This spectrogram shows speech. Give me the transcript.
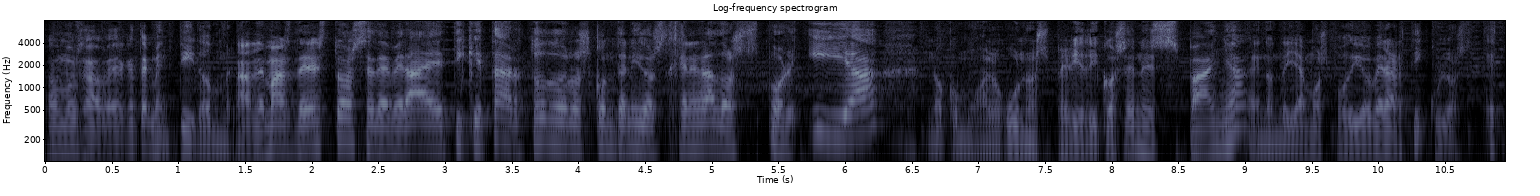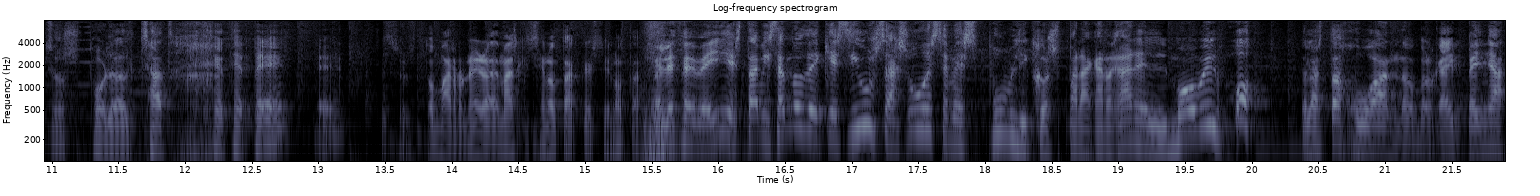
Vamos a ver, que te he mentido, hombre. Además de esto, se deberá etiquetar todos los contenidos generados por IA, no como algunos periódicos en España, en donde ya hemos podido ver artículos hechos por el chat GTP. ¿eh? Eso es marronero, además, que se nota, que se nota. El FBI está avisando de que si usas USBs públicos para cargar el móvil, ¡oh! Te la estás jugando, porque hay peña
